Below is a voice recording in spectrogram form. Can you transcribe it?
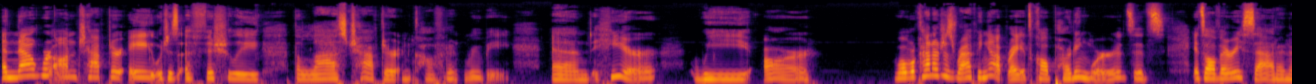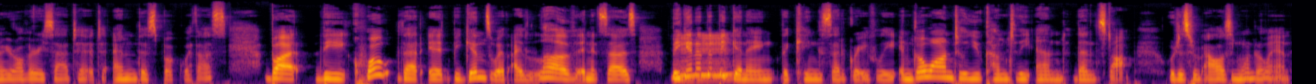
And now we're on chapter 8, which is officially the last chapter in Confident Ruby. And here we are well we're kind of just wrapping up right it's called parting words it's it's all very sad i know you're all very sad to, to end this book with us but the quote that it begins with i love and it says begin mm-hmm. at the mm-hmm. beginning the king said gravely and go on till you come to the end then stop which is from alice in wonderland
